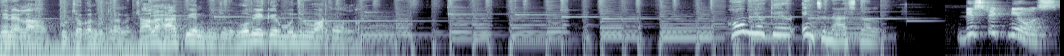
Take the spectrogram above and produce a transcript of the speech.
నేను ఎలా కూర్చోగలుగుతున్నాను చాలా హ్యాపీ అనిపించింది. హోమియో కేర్ మందులు వాడటం వల్ల. International. District news.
